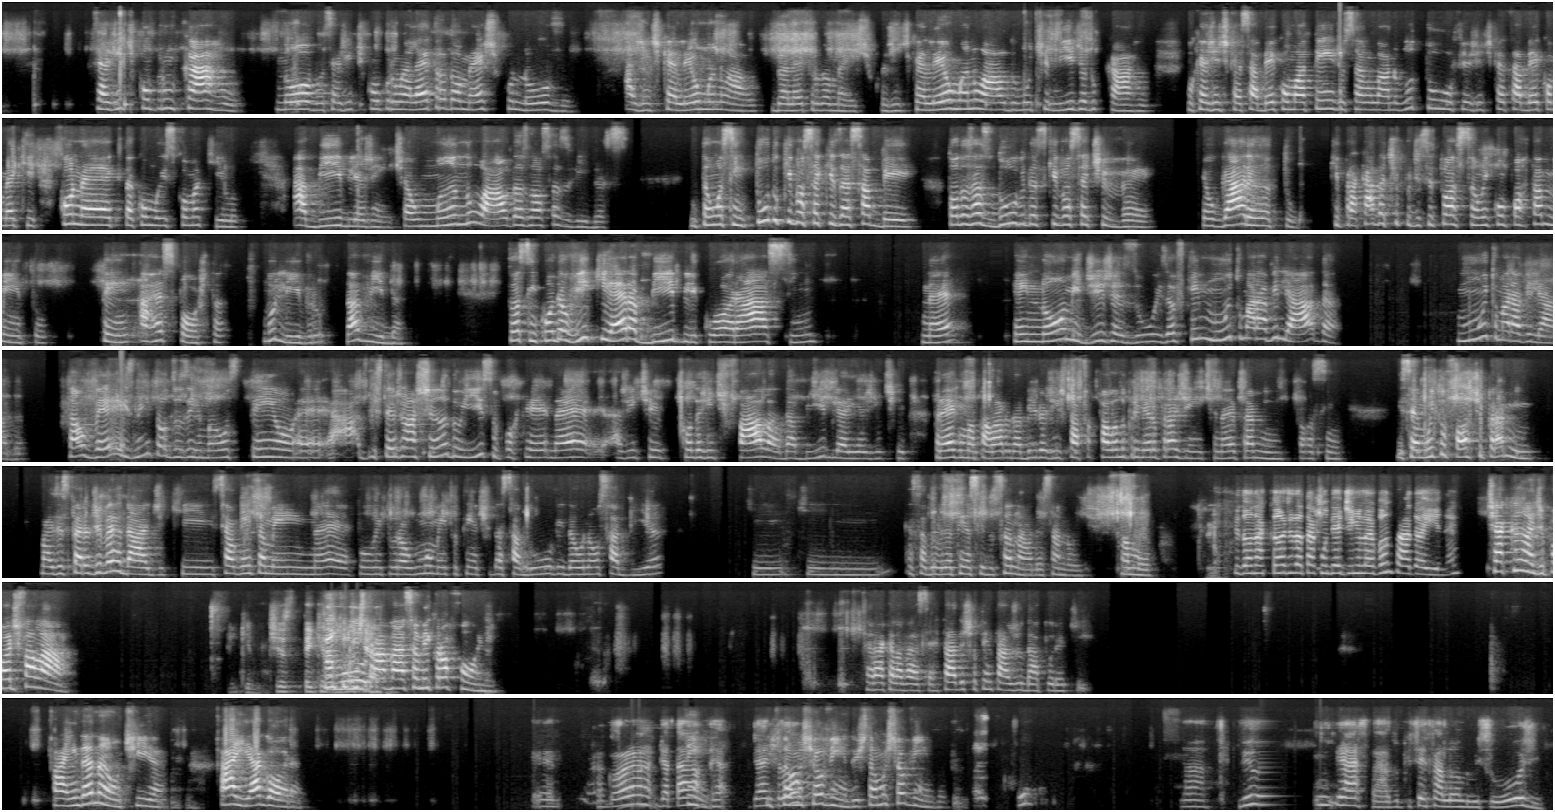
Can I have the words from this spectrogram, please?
Se a gente compra um carro novo, se a gente compra um eletrodoméstico novo, a gente quer ler o manual do eletrodoméstico, a gente quer ler o manual do multimídia do carro, porque a gente quer saber como atende o celular no Bluetooth, a gente quer saber como é que conecta, como isso, como aquilo. A Bíblia, gente, é o manual das nossas vidas. Então, assim, tudo que você quiser saber, todas as dúvidas que você tiver, eu garanto que para cada tipo de situação e comportamento tem a resposta no livro da vida. Então, assim, quando eu vi que era bíblico orar assim, né, em nome de Jesus, eu fiquei muito maravilhada. Muito maravilhada. Talvez nem todos os irmãos tenham, é, estejam achando isso, porque né, a gente, quando a gente fala da Bíblia e a gente prega uma palavra da Bíblia, a gente está falando primeiro para a gente, né, para mim. Então, assim, isso é muito forte para mim. Mas espero de verdade que se alguém também, né, porventura, algum momento tenha tido essa dúvida ou não sabia, que, que essa dúvida tenha sido sanada essa noite. Amor. E Dona Cândida está com o dedinho levantado aí, né? Tia Cândida, pode falar. Tem que, tem que, tem que destravar seu microfone. Será que ela vai acertar? Deixa eu tentar ajudar por aqui. Ainda não, tia. Aí, agora. É, agora já está. Já, já estamos te ouvindo, estamos te ouvindo. Ah, viu? Engraçado que você falando isso hoje,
